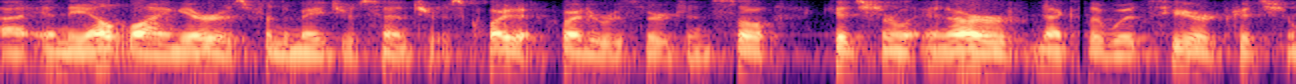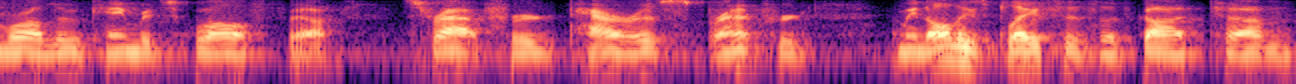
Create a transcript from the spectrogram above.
uh, in the outlying areas from the major centers. Quite a resurgence. So Kitchener, in our neck of the woods here, Kitchener-Waterloo, Cambridge, Guelph, uh, Stratford, Paris, Brantford, I mean, all these places have got um,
